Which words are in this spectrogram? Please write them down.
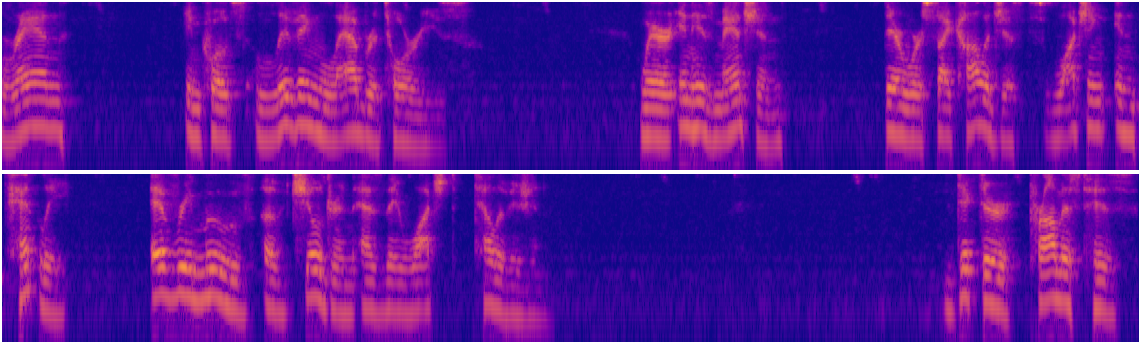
ran, in quotes, living laboratories, where in his mansion there were psychologists watching intently every move of children as they watched television. Dichter promised his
